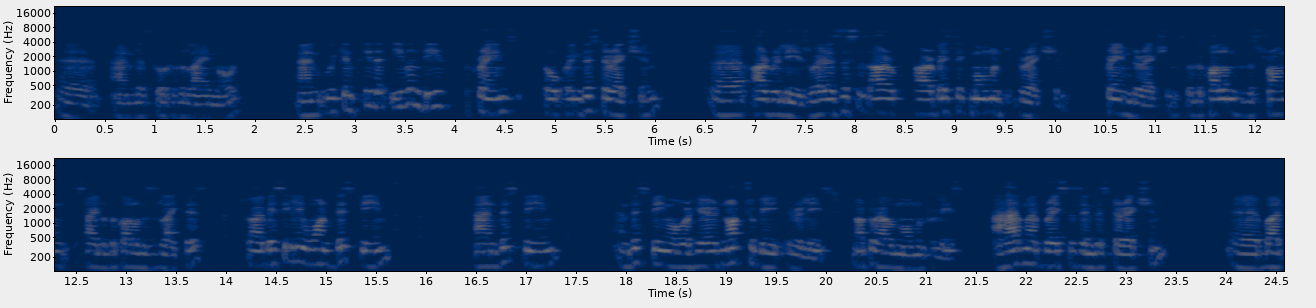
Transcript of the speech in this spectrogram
Uh, and let's go to the line mode, and we can see that even these frames in this direction uh, are released, whereas this is our our basic moment direction, frame direction. So the columns, the strong side of the columns is like this. So I basically want this beam and this beam and this beam over here not to be released, not to have a moment release. I have my braces in this direction, uh, but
